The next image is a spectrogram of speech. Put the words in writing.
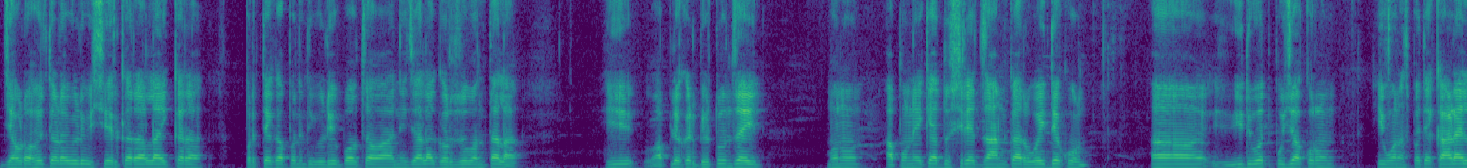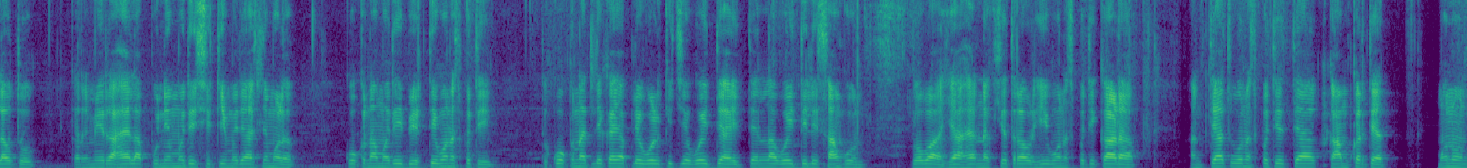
जेवढा होईल तेवढा व्हिडिओ शेअर करा लाईक करा. प्रत्येकापर्यंत व्हिडिओ पोहोचावा आणि ज्याला गरजूवंताला ही आपल्याकडे भेटून जाईल. म्हणून आपण एका दुसऱ्या जाणकार वैद्य कोण विधिवत पूजा करून ही वनस्पती काढायला लावतो. कारण मी राहायला पुण्यामध्ये सिटीमध्ये असल्यामुळं कोकणामध्ये भेटते वनस्पती. तर कोकणातले काही आपले ओळखीचे वैद्य आहेत त्यांना वैद्यले सांगून बाबा ह्या ह्या नक्षत्रावर ही वनस्पती काढा आणि त्याच वनस्पती त्या काम करतात. म्हणून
